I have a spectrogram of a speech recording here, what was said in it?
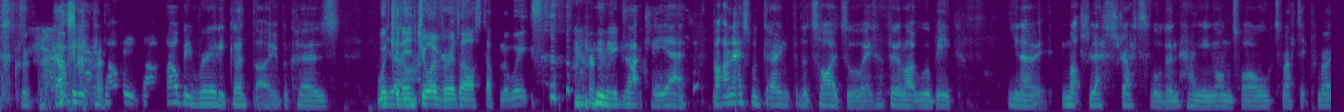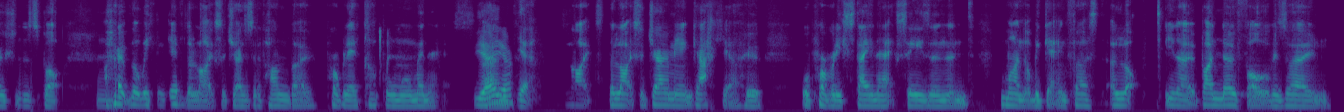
that'll, be, that'll, be, that'll be really good though because we can know, enjoy for the last couple of weeks. exactly, yeah. But unless we're going for the title, which I feel like will be, you know, much less stressful than hanging on to our automatic promotion spot, mm. I hope that we can give the likes of Joseph Hungbo probably a couple more minutes. Yeah, um, yeah, yeah. Like the likes of Jeremy Ngakia, who will probably stay next season and might not be getting first a lot, you know, by no fault of his own,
